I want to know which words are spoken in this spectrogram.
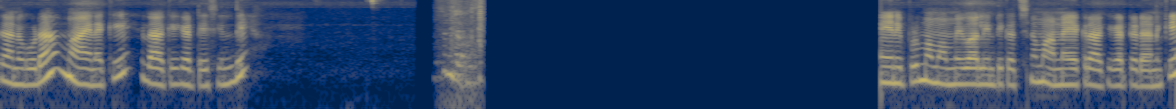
తను కూడా మా ఆయనకి రాఖీ కట్టేసింది. నేను ఇప్పుడు మా మమ్మీ వాళ్ళ ఇంటికి వచ్చిన మా అన్నయ్యకి రాఖీ కట్టడానికి.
